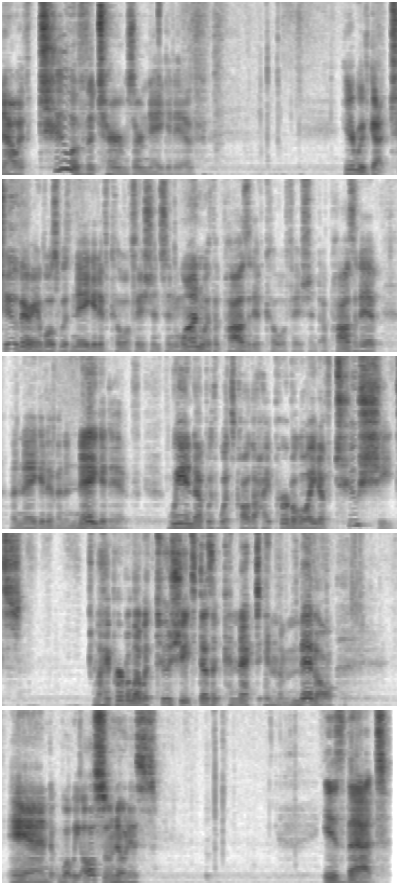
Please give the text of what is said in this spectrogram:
Now, if two of the terms are negative, here we've got two variables with negative coefficients and one with a positive coefficient, a positive, a negative, and a negative. We end up with what's called a hyperboloid of two sheets. The hyperbola with two sheets doesn't connect in the middle. And what we also notice is that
